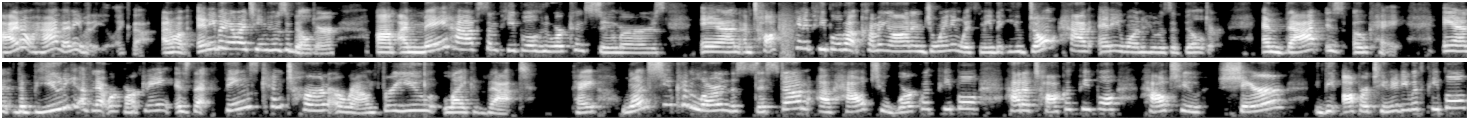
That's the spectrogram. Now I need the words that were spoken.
I don't have anybody like that. I don't have anybody on my team who's a builder. Um, I may have some people who are consumers, and I'm talking to people about coming on and joining with me, but you don't have anyone who is a builder. And that is okay. And the beauty of network marketing is that things can turn around for you like that. Okay. Once you can learn the system of how to work with people, how to talk with people, how to share the opportunity with people,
